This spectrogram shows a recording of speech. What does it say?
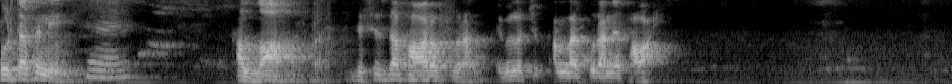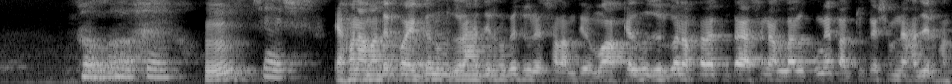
পড়তেছে নি হ্যাঁ। আল্লাহ this is the power of কোরআন এগুলো হচ্ছে আল্লাহর কোরআনের পাওয়ার হুম? শেষ। এখন আমাদের কয়েকজন হুজুর হাজির হবে জুড়ে সালাম দিও। মোয়াক্কেল হুজুরগণ আপনারা কোথায় আছেন? আল্লাহর হুকুমে তার চোখের সামনে হাজির হন।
